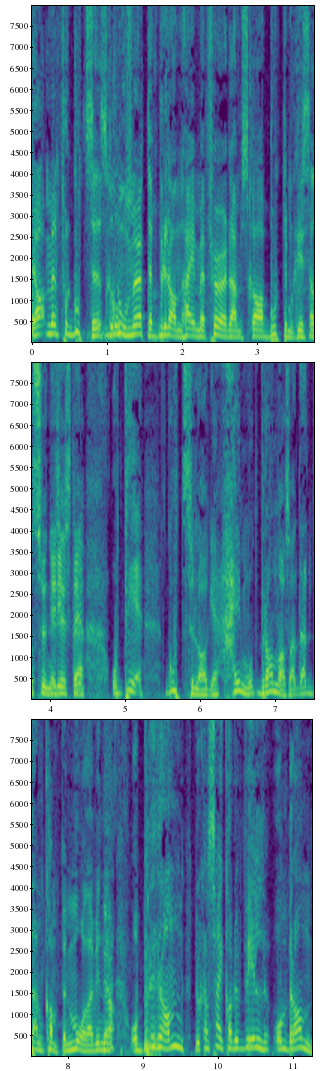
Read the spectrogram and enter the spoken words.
Ja, men for Godset skal nå møte Brann hjemme før de skal borte mot Kristiansund i Riktig. siste. Og det Godselaget hjemme mot Brann, altså. Den, kampen må de vinne. Og Brann Du kan si hva du vil om Brann,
